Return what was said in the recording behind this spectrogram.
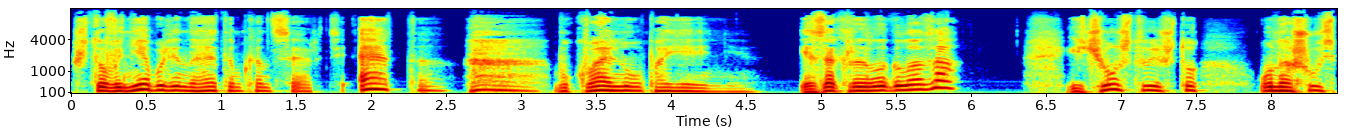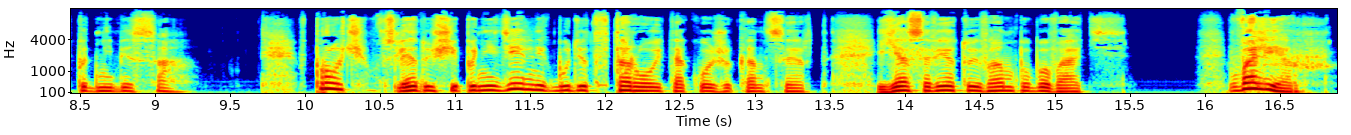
что вы не были на этом концерте. Это а, буквально упоение. Я закрыла глаза и чувствую, что уношусь под небеса. Впрочем, в следующий понедельник будет второй такой же концерт, я советую вам побывать. «Валер»,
